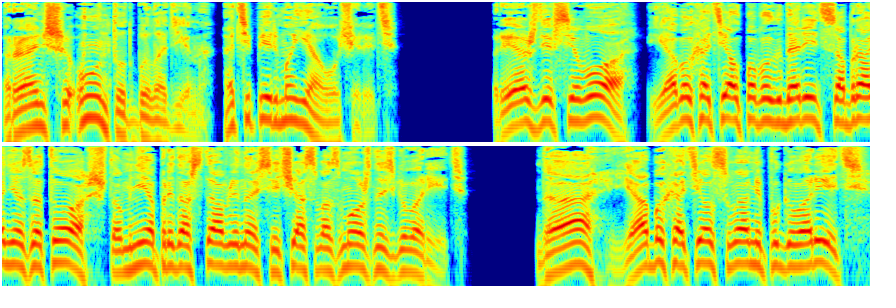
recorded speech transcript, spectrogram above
Раньше он тут был один, а теперь моя очередь. «Прежде всего, я бы хотел поблагодарить собрание за то, что мне предоставлена сейчас возможность говорить. Да, я бы хотел с вами поговорить,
